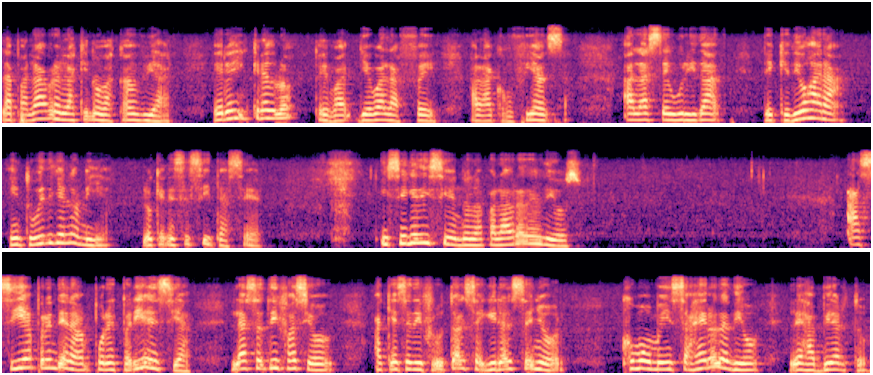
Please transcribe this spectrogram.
La palabra es la que nos va a cambiar. Eres incrédulo, te va, lleva a la fe, a la confianza, a la seguridad de que Dios hará en tu vida y en la mía lo que necesita hacer. Y sigue diciendo la palabra de Dios. Así aprenderán por experiencia la satisfacción a que se disfruta al seguir al Señor como mensajero de Dios, les advierto,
